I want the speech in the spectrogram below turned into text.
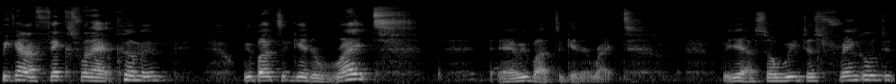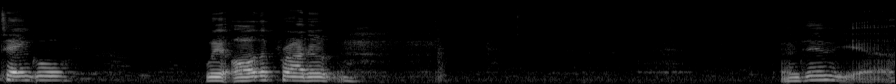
we got a fix for that coming. We about to get it right, and we about to get it right. But yeah, so we just finger detangle with all the product. And then, yeah.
